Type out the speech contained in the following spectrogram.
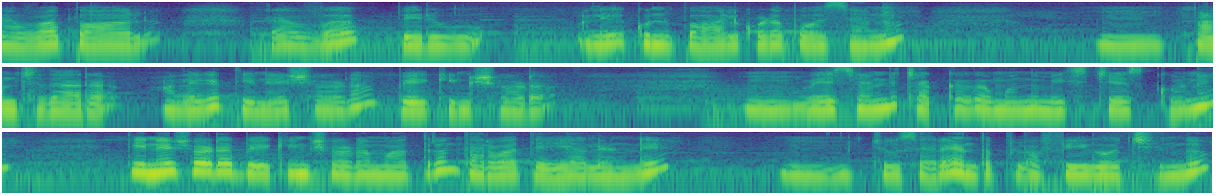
రవ్వ పాలు రవ్వ పెరుగు అలాగే కొన్ని పాలు కూడా పోసాను. పంచదార అలాగే తినే సోడా బేకింగ్ సోడా. వేసండి చక్కగా ముందు మిక్స్ చేసుకొని తినే సోడా బేకింగ్ సోడా మాత్రం తర్వాత వేయాలండి. చూసారా ఎంత ఫ్లఫీగా వచ్చిందో.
